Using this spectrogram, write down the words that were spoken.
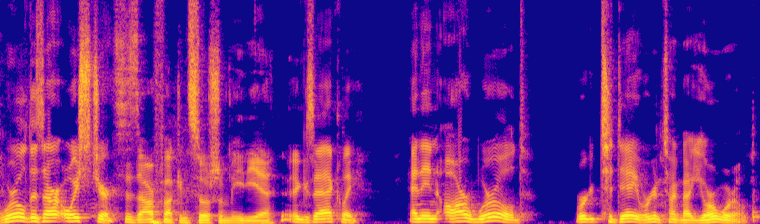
world is our oyster. This is our fucking social media. Exactly. And in our world, we're today we're going to talk about your world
